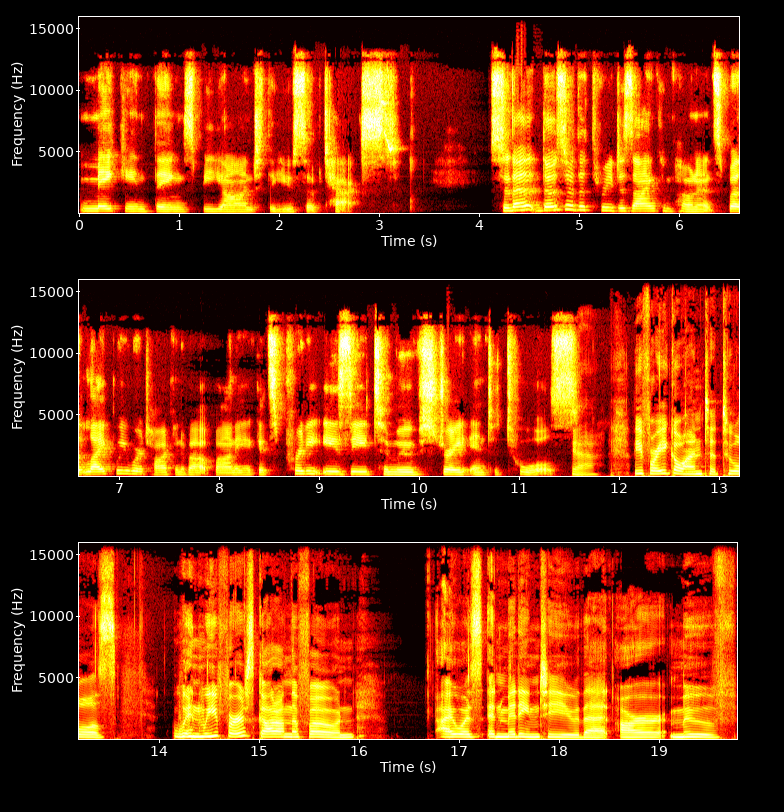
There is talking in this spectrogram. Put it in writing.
making things beyond the use of text. So that those are the three design components, but like we were talking about Bonni, it gets pretty easy to move straight into tools. Yeah. Before you go on to tools, when we first got on the phone, I was admitting to you that our move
